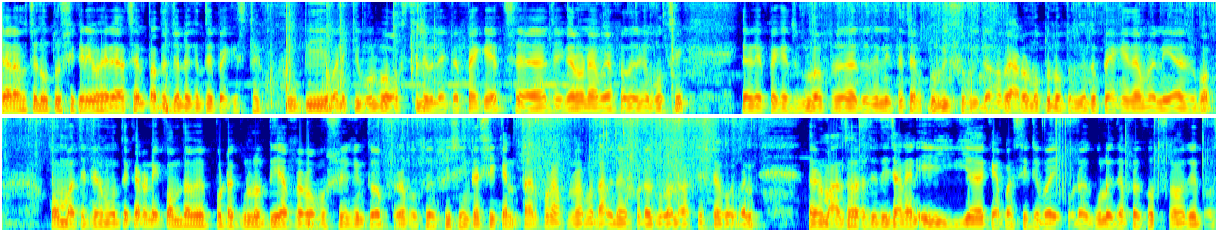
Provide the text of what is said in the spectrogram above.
যারা হচ্ছে নতুন শিকারী ভাইরা আছেন, তাদের জন্য কিন্তু এই প্যাকেজটা খুবই মানে কি বলব, অস্থির লেভেলের একটা প্যাকেজ যে কারণে আমি আপনাদেরকে বলছি। কারণ এই প্যাকেজগুলো আপনারা যদি নিতে চান, খুবই সুবিধা হবে। আরও নতুন নতুন কিন্তু প্যাকেজ আমরা নিয়ে আসব। কম বাজেটের মধ্যে, কারণ এই কম দামের প্রোডাক্টগুলো দিয়ে আপনারা অবশ্যই কিন্তু আপনারা প্রথমে ফিশিংটা শিখেন, তারপরে আপনারা দামি দামি প্রোডাক্টগুলো নেওয়ার চেষ্টা করবেন। কারণ মাছ ধরা যদি জানেন, এই ক্যাপাসিটি বা এই প্রোডাক্টগুলোতে আপনারা খুব সহজে দশ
